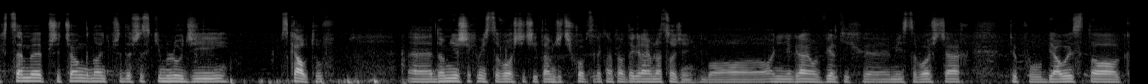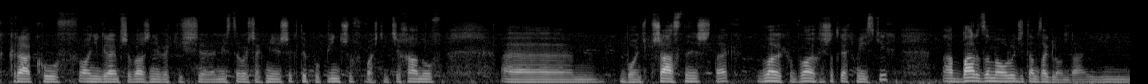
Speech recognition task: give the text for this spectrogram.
Chcemy przyciągnąć przede wszystkim ludzi, skautów e, do mniejszych miejscowości, czyli tam, gdzie ci chłopcy tak naprawdę grają na co dzień, bo oni nie grają w wielkich e, miejscowościach typu Białystok, Kraków. Oni grają przeważnie w jakichś e, miejscowościach mniejszych typu Pinczów, właśnie Ciechanów bądź Przasnysz, tak? w, małych, w małych ośrodkach miejskich, a bardzo mało ludzi tam zagląda i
